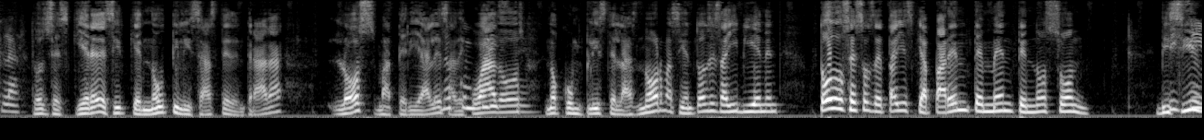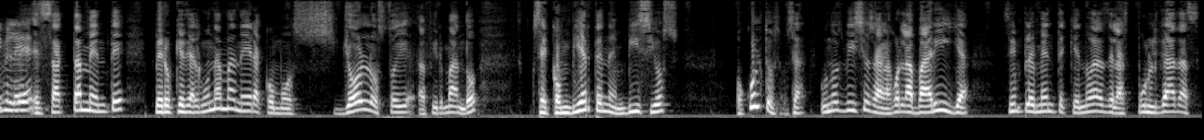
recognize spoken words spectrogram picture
Entonces quiere decir que no utilizaste de entrada los materiales adecuados, no cumpliste las normas y entonces ahí vienen todos esos detalles que aparentemente no son visibles, exactamente, pero que de alguna manera, como yo lo estoy afirmando, se convierten en vicios ocultos, o sea, unos vicios, a lo mejor la varilla, simplemente que no eras de las pulgadas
